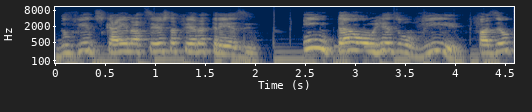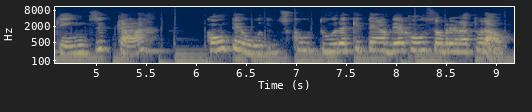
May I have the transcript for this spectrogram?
do vídeo cair na sexta-feira 13. Então eu resolvi fazer o quê? Indicar conteúdo de cultura que tem a ver com o sobrenatural.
